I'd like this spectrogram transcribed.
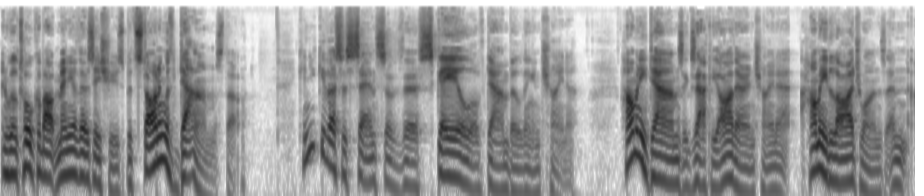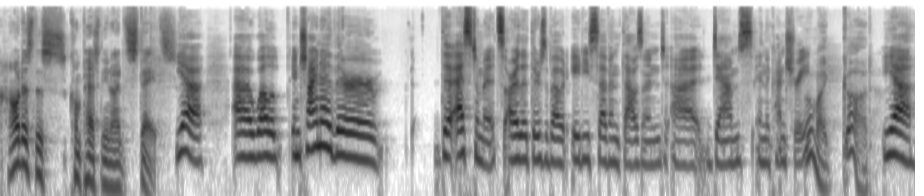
and we'll talk about many of those issues. But starting with dams, though, can you give us a sense of the scale of dam building in China? How many dams exactly are there in China? How many large ones? And how does this compare to the United States? Yeah. Uh, well, in China, there the estimates are that there's about 87,000 uh, dams in the country. Oh my god. Yeah,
